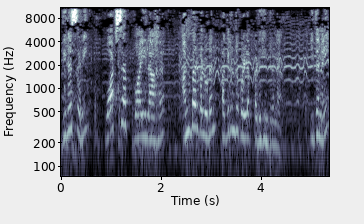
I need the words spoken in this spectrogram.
தினசரி வாட்ஸ்அப் வாயிலாக அன்பர்களுடன் பகிர்ந்து கொள்ளப்படுகின்றன. இதனை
